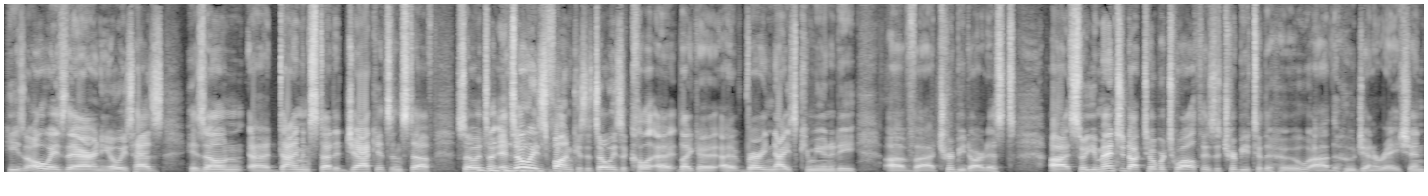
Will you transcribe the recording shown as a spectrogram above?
He's always there, and he always has his own uh, diamond-studded jackets and stuff. So it's it's always fun because it's always a uh, like a, a very nice community of uh, tribute artists. Uh, so you mentioned October twelfth is a tribute to the Who, uh, the Who generation.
